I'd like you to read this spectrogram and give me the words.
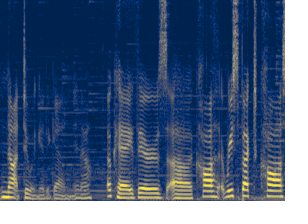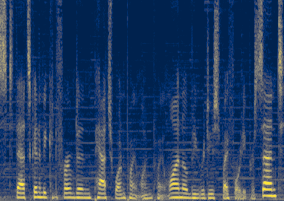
not doing it again, you know? Okay, there's a cost, respect cost that's going to be confirmed in patch 1.1.1. It'll be reduced by 40%.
